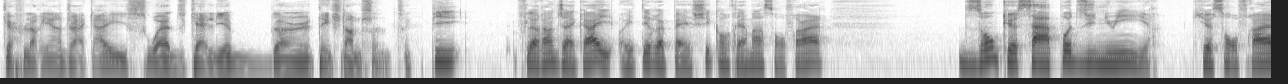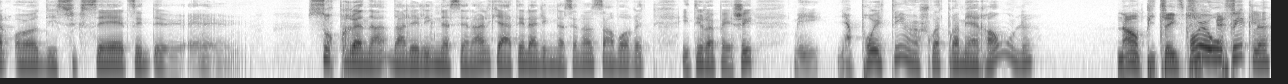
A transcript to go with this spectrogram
que Florian Jacquet soit du calibre d'un Tage Thompson. Puis, Florent Jacquet a été repêché, contrairement à son frère. Disons que ça n'a pas dû nuire que son frère a des succès euh, surprenants dans les ligues nationales, qui a atteint la Ligue nationale sans avoir été- repêché. Mais il n'a pas été un choix de première ronde. là. Non, puis tu sais, C'est pas un haut pic. Là.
